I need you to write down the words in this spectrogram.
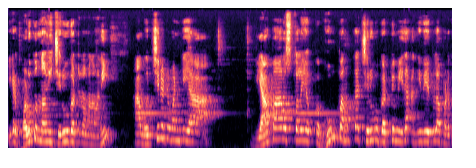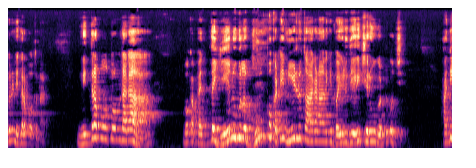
ఇక్కడ పడుకుందాం ఈ చెరువు గట్టులో మనం అని. ఆ వచ్చినటువంటి ఆ వ్యాపారస్తుల యొక్క గుంపంతా చెరువు గట్టు మీద అన్ని వైపులా పడుకుని నిద్రపోతున్నారు. నిద్రపోతుండగా ఒక పెద్ద ఏనుగుల గుంపు ఒకటి నీళ్ళు తాగడానికి బయలుదేరి చెరువు గట్టుకు వచ్చింది. అది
